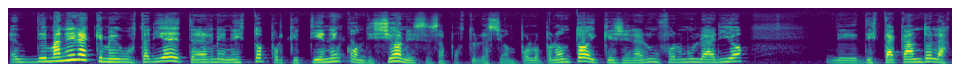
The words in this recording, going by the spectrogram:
Eh, de manera que me gustaría detenerme en esto porque tienen condiciones esa postulación. Por lo pronto hay que llenar un formulario eh, destacando las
